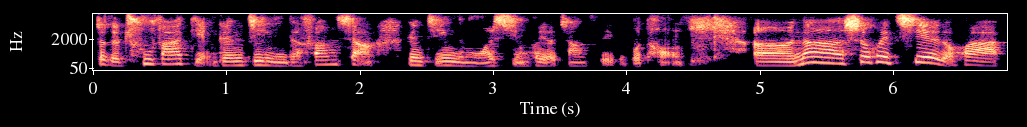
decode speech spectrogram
这个出发点跟经营的方向跟经营的模型会有这样子的一个不同，呃，那社会企业的话。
